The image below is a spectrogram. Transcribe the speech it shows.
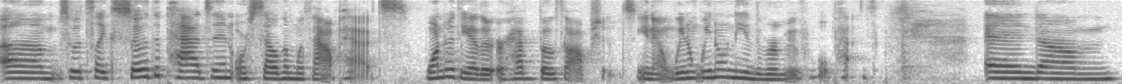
Um, so it's like sew the pads in or sell them without pads, one or the other, or have both options. You know, we don't we don't need the removable pads. And um,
